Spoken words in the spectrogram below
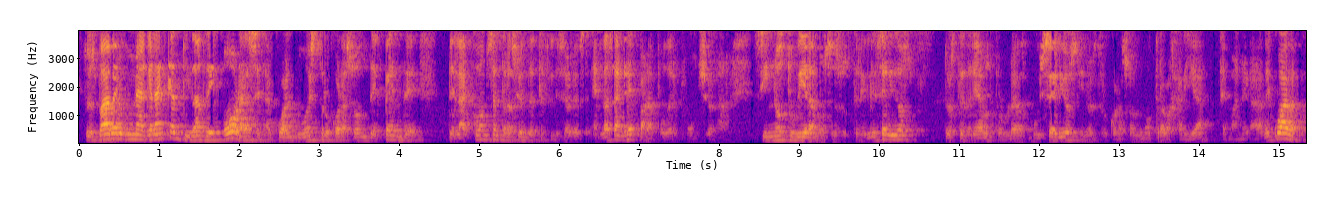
Entonces va a haber una gran cantidad de horas en la cual nuestro corazón depende de la concentración de triglicéridos en la sangre para poder funcionar. Si no tuviéramos esos triglicéridos, entonces tendríamos problemas muy serios y nuestro corazón no trabajaría de manera adecuada.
